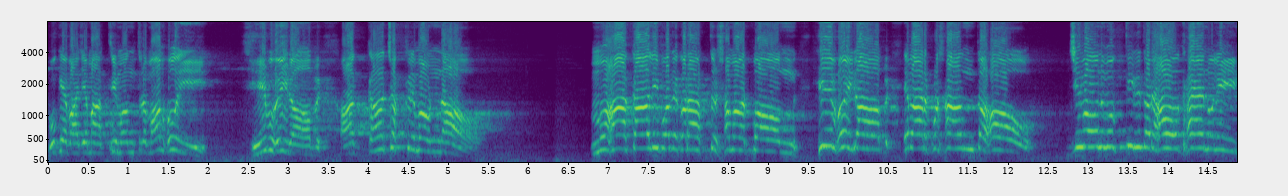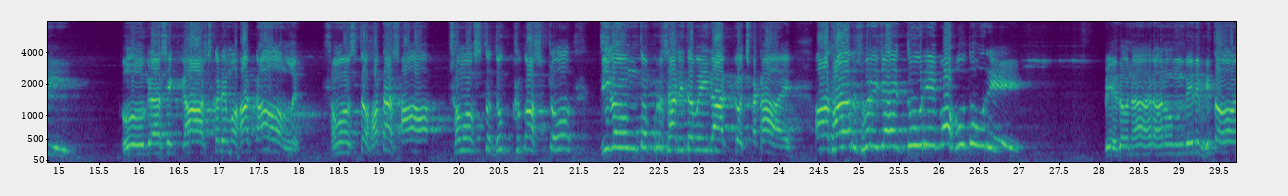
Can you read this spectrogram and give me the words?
বুকে বাজে মাতৃমন্ত্র মা ভই হে ভৈরব, আজ্ঞা চক্রে মন দাও। মহাকালী পদে করা আত্মসমর্পণ। হে ভৈরব, এবার প্রশান্ত হও। জীবন মুক্তির তোর হও ধ্যানলীন গোগ্রাসে গ্রাস করে মহাকাল। সমস্ত হতাশা, সমস্ত দুঃখ, কষ্ট দিগন্ত প্রসারিত বৈরাগ্য ছটায়। আধার সরে যায় দূরে বহু দূরে বেদনার আনন্দের ভিতর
